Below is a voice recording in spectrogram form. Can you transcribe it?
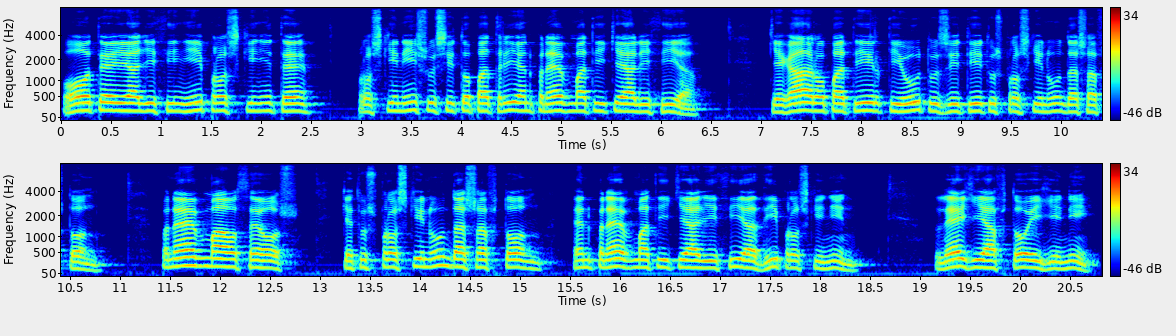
ότε η αληθινή προσκυνητέ, προσκυνήσουσι το Πατρί εν πνεύματι και αληθεία, και γάρο πατήρ τιού τους ζητεί τους προσκυνούντας Αυτόν. Πνεύμα ο Θεός, και τους προσκυνούντας Αυτόν εν πνεύματι και αληθεία δι προσκυνήν. Λέγει αυτό η γυνή.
